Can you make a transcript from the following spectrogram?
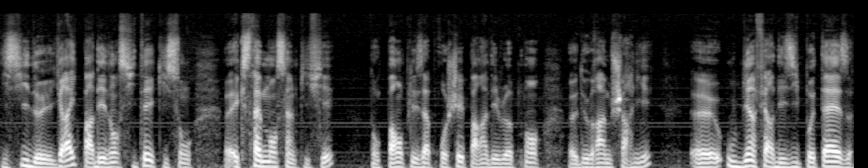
ici de Y par des densités qui sont extrêmement simplifiées. Donc par exemple les approcher par un développement de Graham-Charlier. Euh, ou bien faire des hypothèses,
